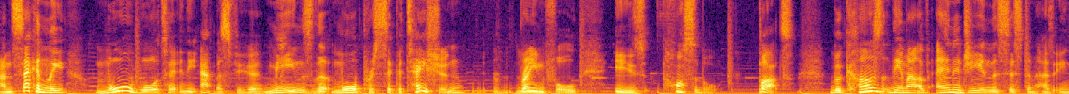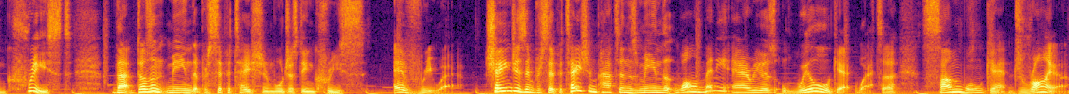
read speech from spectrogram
And secondly, more water in the atmosphere means that more precipitation, rainfall, is possible. But because the amount of energy in the system has increased, that doesn't mean that precipitation will just increase everywhere. Changes in precipitation patterns mean that while many areas will get wetter, some will get drier.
